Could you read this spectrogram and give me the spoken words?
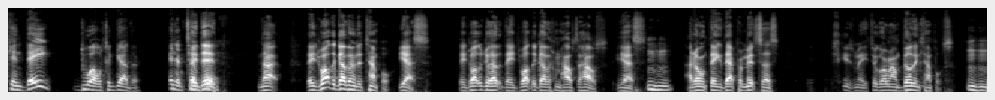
can they dwell together in a temple? They did. Not they dwelt together in the temple. Yes. They dwelt together they dwelt together from house to house. Yes. Mm-hmm. I don't think that permits us, excuse me, to go around building temples Mm-hmm.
